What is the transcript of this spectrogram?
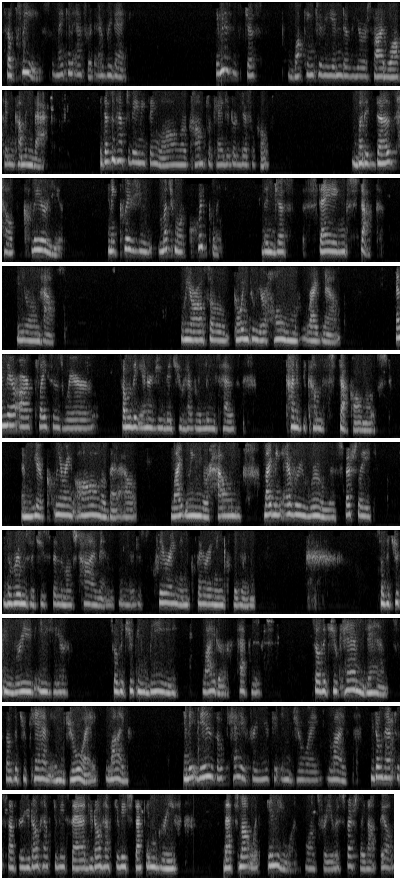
so please make an effort every day. Even if it's just walking to the end of your sidewalk and coming back. It doesn't have to be anything long or complicated or difficult. But it does help clear you. And it clears you much more quickly than just staying stuck in your own house. We are also going through your home right now. And there are places where some of the energy that you have released has kind of become stuck almost. And we are clearing all of that out, lightening your home, lightening every room, especially the rooms that you spend the most time in. And you're just clearing and clearing and clearing so that you can breathe easier so that you can be lighter, happier, so that you can dance, so that you can enjoy life. And it is okay for you to enjoy life. You don't have to suffer. You don't have to be sad. You don't have to be stuck in grief. That's not what anyone wants for you, especially not Bill.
